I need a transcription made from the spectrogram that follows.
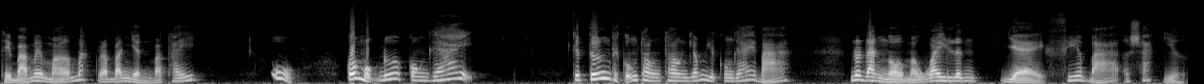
Thì bà mới mở mắt ra bà nhìn bà thấy, ô, có một đứa con gái. Cái tướng thì cũng thon thon giống như con gái bà. Nó đang ngồi mà quay lưng về phía bà ở sát giường.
